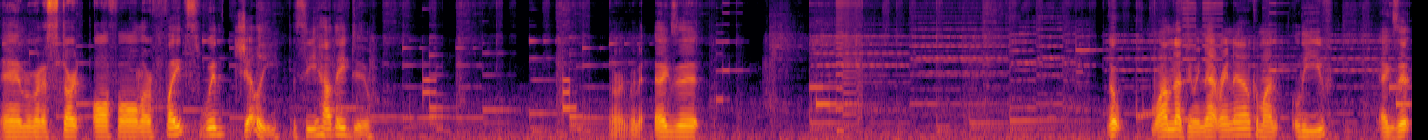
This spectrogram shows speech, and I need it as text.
And we're going to start off all our fights with Jelly to see how they do. Alright, we're going to exit. Nope. Well, I'm not doing that right now. Come on, leave. Exit.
